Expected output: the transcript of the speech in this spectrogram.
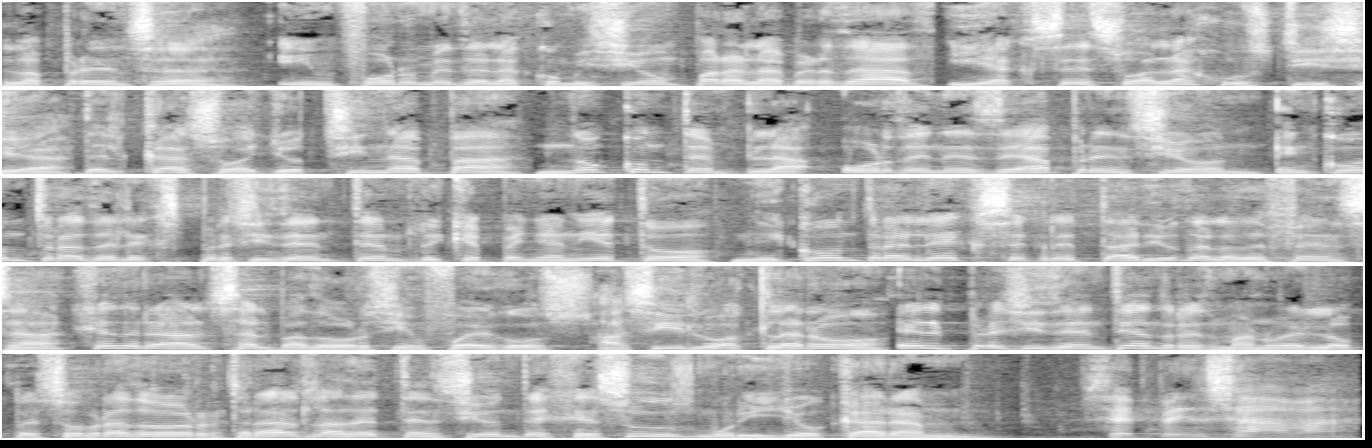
La prensa. Informe de la Comisión para la Verdad y Acceso a la Justicia del caso Ayotzinapa no contempla órdenes de aprehensión en contra del expresidente Enrique Peña Nieto ni contra el exsecretario de la Defensa, general Salvador Cienfuegos. Así lo aclaró el presidente Andrés Manuel López Obrador tras la detención de Jesús Murillo Caram. Se pensaba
